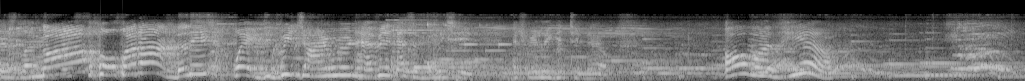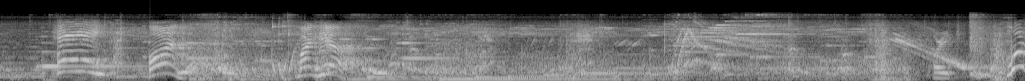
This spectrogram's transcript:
There's left. No! Hold on. Wait, did we gyro in heaven? That's amazing. That's really good to know. Oh, we're here. Hey! On. Right here. What?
